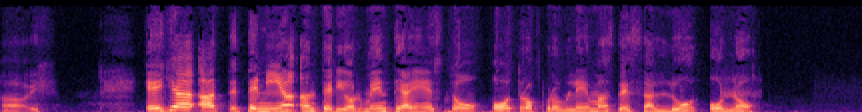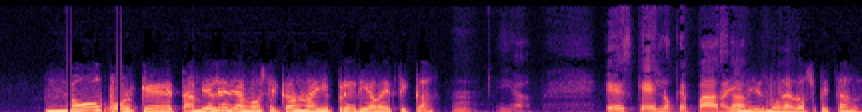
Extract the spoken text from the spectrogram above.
Ay. ¿Ella tenía anteriormente a esto otros problemas de salud o no? No, porque también le diagnosticaron ahí prediabética. Mm, ya. Es que es lo que pasa. Ahí mismo en el hospital.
